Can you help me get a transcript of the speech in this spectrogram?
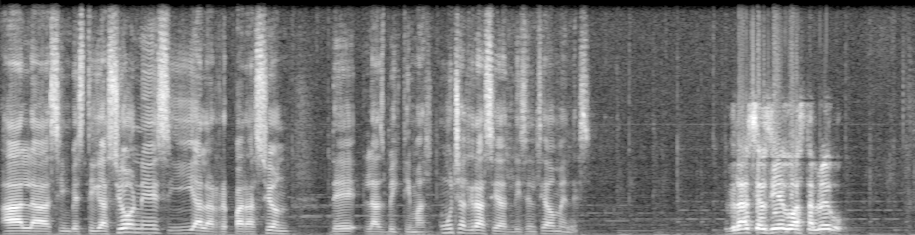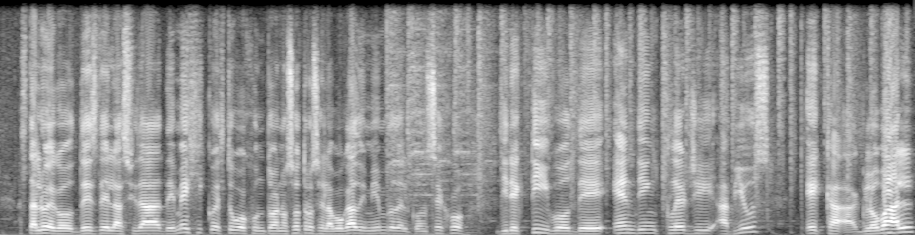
a las investigaciones y a la reparación de las víctimas. Muchas gracias, licenciado Méndez. Gracias, Diego. Hasta luego. Hasta luego. Desde la Ciudad de México estuvo junto a nosotros el abogado y miembro del Consejo Directivo de Ending Clergy Abuse, ECA Global,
